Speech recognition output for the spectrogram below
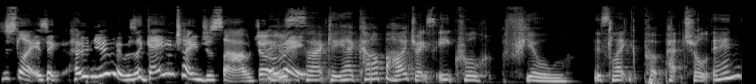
Just like, it's like, who knew it was a game changer, Sam? Do you know what I mean? Exactly. Yeah, carbohydrates equal fuel. It's like put petrol in,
